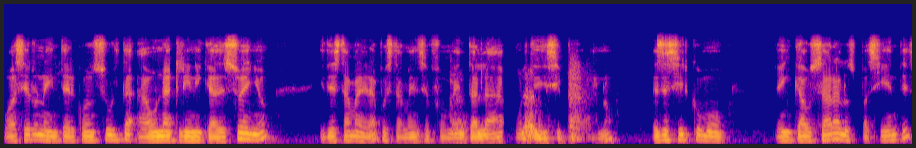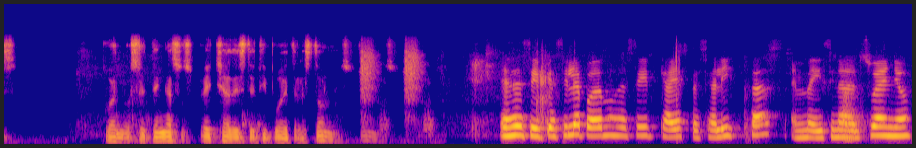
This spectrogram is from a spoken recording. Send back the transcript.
o hacer una interconsulta a una clínica de sueño y de esta manera pues también se fomenta la multidisciplina, ¿no? Es decir, como encauzar a los pacientes cuando se tenga sospecha de este tipo de trastornos. Es decir, que sí le podemos decir que hay especialistas en medicina del sueño,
